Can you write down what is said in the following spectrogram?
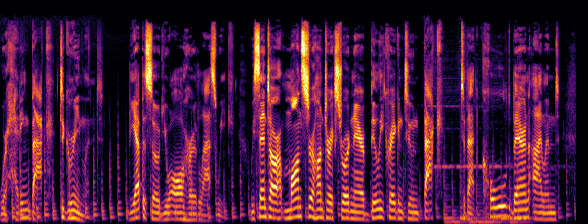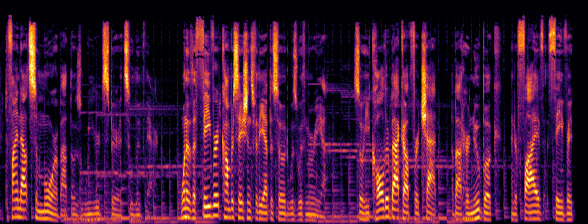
We're heading back to Greenland. The episode you all heard last week. We sent our monster hunter extraordinaire, Billy Craigentoon, back to that cold, barren island to find out some more about those weird spirits who live there. One of the favorite conversations for the episode was with Maria, so he called her back up for a chat about her new book and her five favorite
